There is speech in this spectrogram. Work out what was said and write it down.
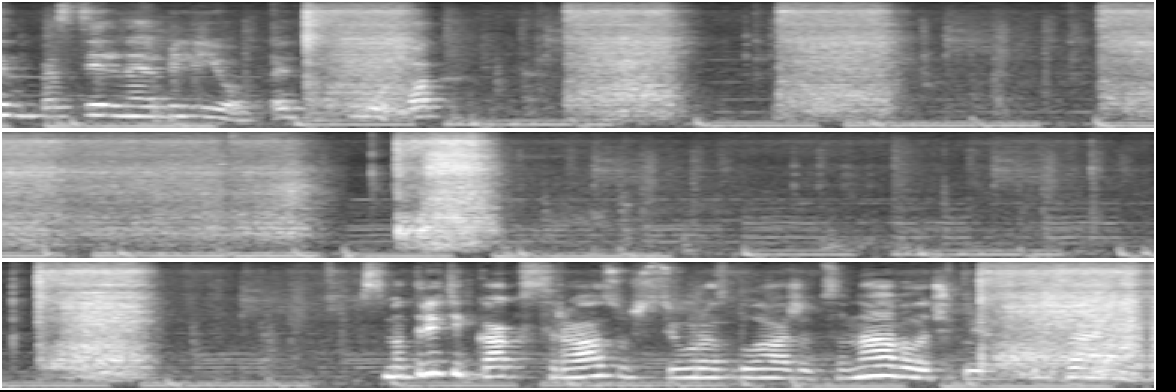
Гладим постельное белье. Это хлопок. Смотрите, как сразу все разглаживается. Наволочку я специально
